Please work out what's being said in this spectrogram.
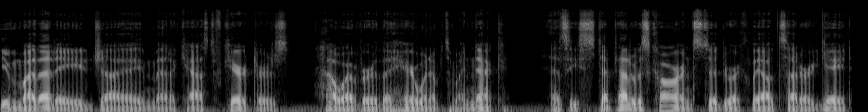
Even by that age, I met a cast of characters. However, the hair went up to my neck, as he stepped out of his car and stood directly outside our gate.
